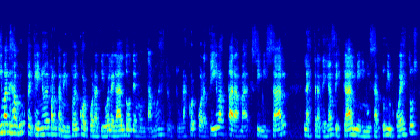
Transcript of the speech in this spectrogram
Y manejamos un pequeño departamento de corporativo legal donde montamos estructuras corporativas para maximizar la estrategia fiscal, minimizar tus impuestos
